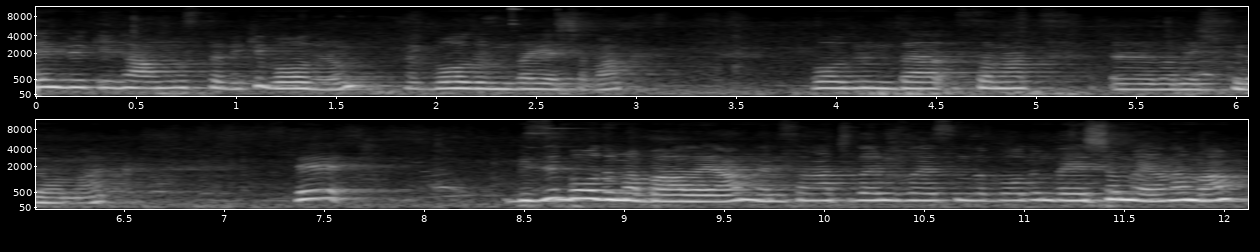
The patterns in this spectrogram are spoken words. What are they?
en büyük ilhamımız tabii ki Bodrum. Bodrum'da yaşamak, Bodrum'da sanatla meşgul olmak ve bizi Bodrum'a bağlayan, hani sanatçılarımız arasında Bodrum'da yaşamayan ama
